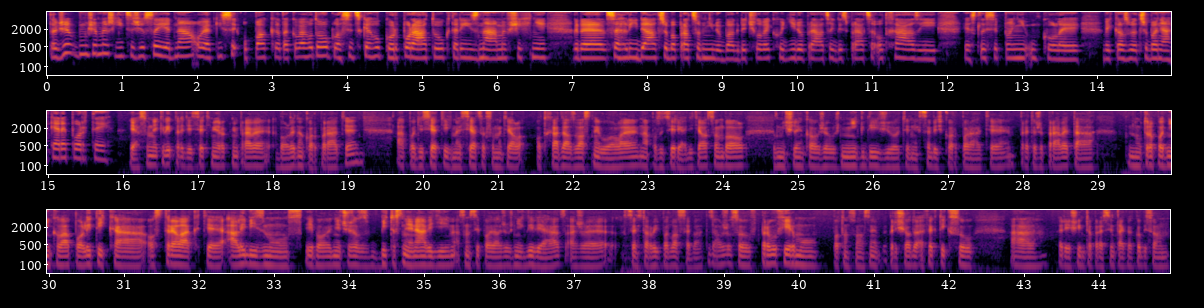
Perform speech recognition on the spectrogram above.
Takže můžeme říct, že se jedná o jakýsi opak takového toho klasického korporátu, který známe všichni, kde se hlídá třeba pracovní doba, kdy člověk chodí do práce, kdy z práce odchází, jestli si plní úkoly, vykazuje třeba nějaké reporty. Já jsem někdy před desítimi rokmi právě bol v jednom korporáte a po desiatich mesiacoch som odtiaľ odchádzal z vlastnej vôle, na pozícii riaditeľa som bol s myšlienkou, že už nikdy v živote nechcem byť v korporáte, pretože práve tá vnútropodniková politika, ostrelakte, alibizmus, je bolo niečo, čo bytostne nenávidím a som si povedal, že už nikdy viac a že chcem to robiť podľa seba. Založil svoju prvú firmu, potom som vlastne prišiel do Effectixu a riešim to presne tak, ako by som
